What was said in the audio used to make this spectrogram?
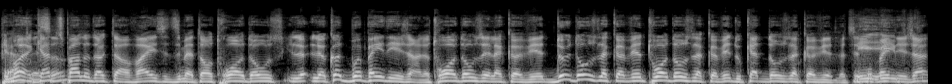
Puis Euh, moi, après quand ça. tu parles de Dr Weiss, il dit, mettons, trois doses. Le, le cas de bois bien des gens, là, trois doses de la COVID, deux doses de la COVID, trois doses de la COVID ou quatre doses de la COVID. Là, Et, pour bien des gens.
